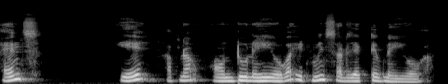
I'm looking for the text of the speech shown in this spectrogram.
hence ये अपना ऑन टू नहीं होगा इट मीन्स सब्जेक्टिव नहीं होगा।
